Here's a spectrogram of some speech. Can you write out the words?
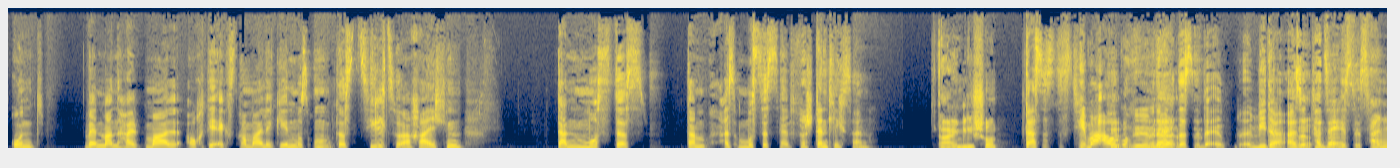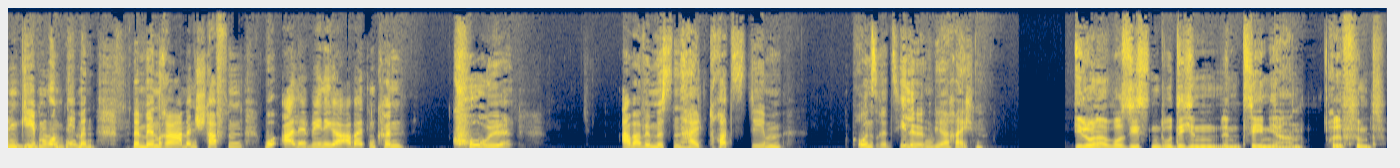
Und wenn man halt mal auch die Extrameile gehen muss, um das Ziel zu erreichen, dann muss das, dann, also muss das selbstverständlich sein. Eigentlich schon. Das ist das Thema Augenhöhe, ne? Das, äh, wieder. Also ja. tatsächlich, es ist halt ein Geben und Nehmen. Wenn wir einen Rahmen schaffen, wo alle weniger arbeiten können, cool. Aber wir müssen halt trotzdem unsere Ziele irgendwie erreichen. Ilona, wo siehst du dich in, in zehn Jahren oder fünf?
